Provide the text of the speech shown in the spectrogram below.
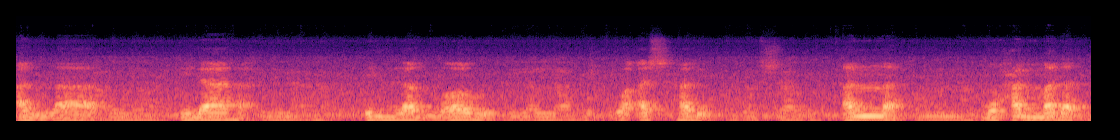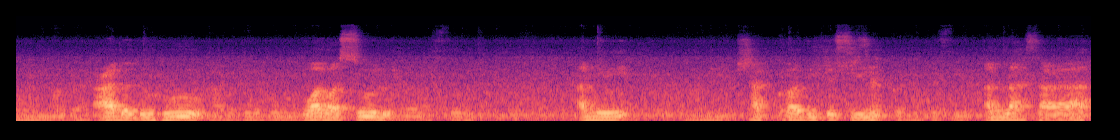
আল্লাহ ইলাহা ইল্লাল্লাহ ওয়া আশহাদু আন্না মুহাম্মাদান আবদুহু ওয়া রাসূলুহু আমি সাক্ষ্য দিতেছি। আল্লাহ ছাড়া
